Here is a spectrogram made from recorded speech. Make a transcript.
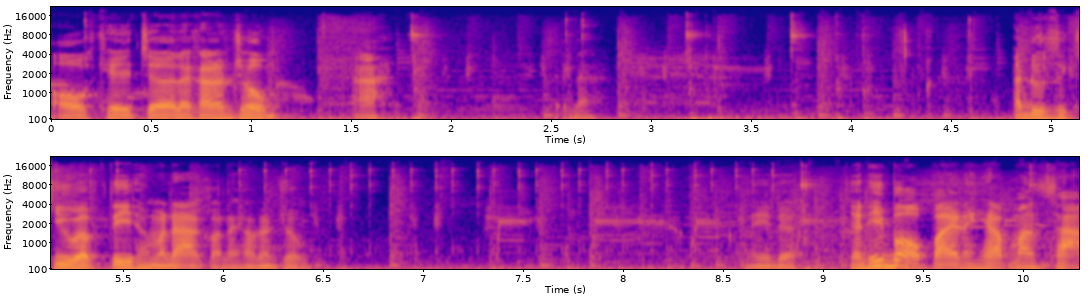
โอเคเจอแล้วครับท่านผู้ชม อะเดี๋ยวนะอะดูสกิลแบบตีธรรมดาก่อนนะครับท่านผู้ชมนี่เลยออย่างที่บอกไปนะครับมันสา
